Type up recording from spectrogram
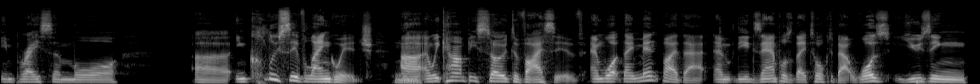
embrace a more uh, inclusive language, uh, and we can't be so divisive. And what they meant by that, and the examples that they talked about, was using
